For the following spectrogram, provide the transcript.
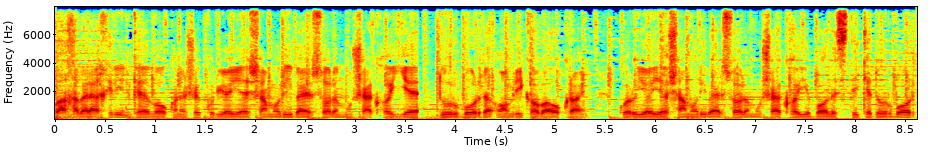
و خبر اخیر این که واکنش کوریای شمالی به ارسال موشک های دوربرد آمریکا به اوکراین. کره شمالی بر ارسال موشک های بالستیک دوربرد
